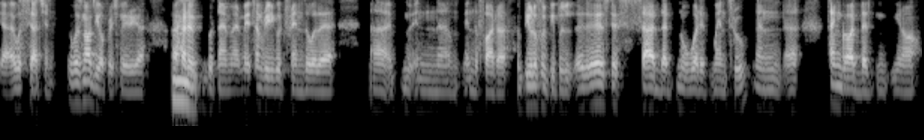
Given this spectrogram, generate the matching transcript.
yeah it was Siachen it was not the operational area mm. I had a hmm. good time I made some really good friends over there uh, in um, in the FATA. Beautiful people. It's just sad that you know, what it went through, and uh, thank God that you know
